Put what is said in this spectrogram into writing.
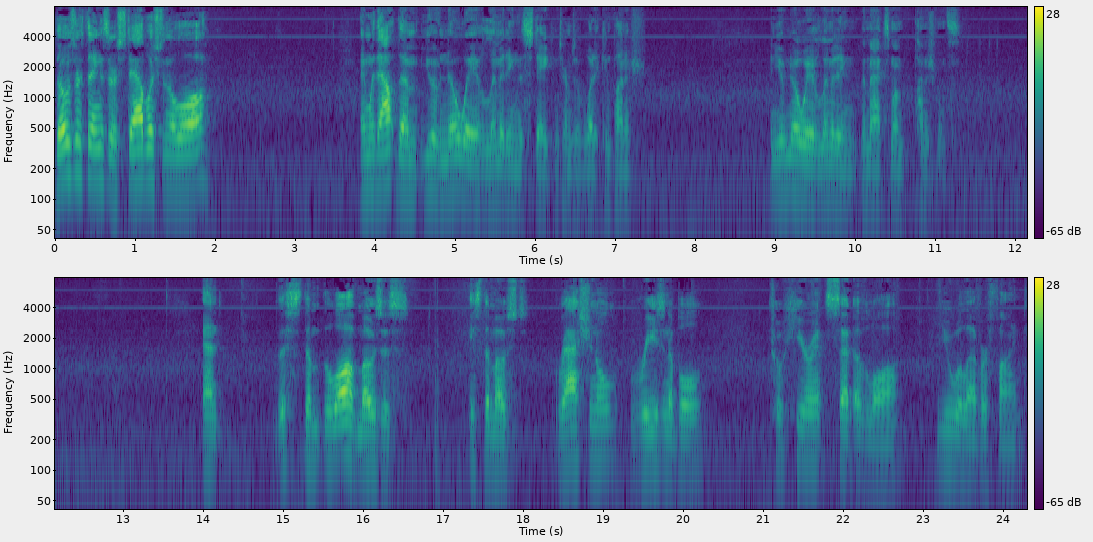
those are things that are established in the law, and without them, you have no way of limiting the state in terms of what it can punish. And you have no way of limiting the maximum punishments. And this, the, the law of Moses is the most rational, reasonable, coherent set of law you will ever find.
